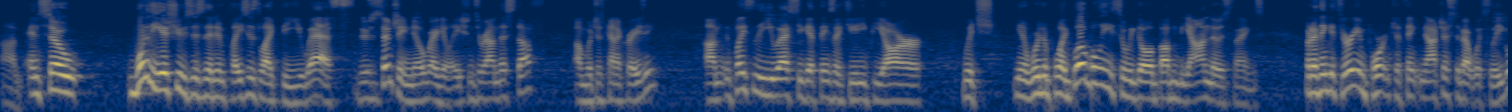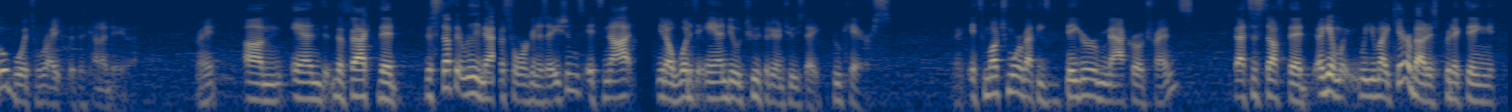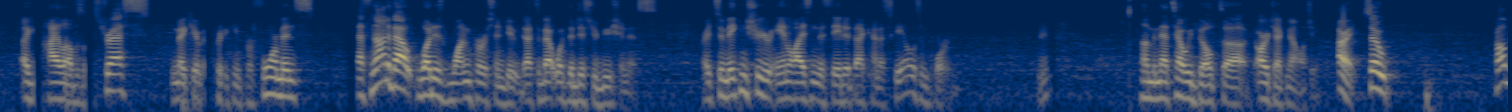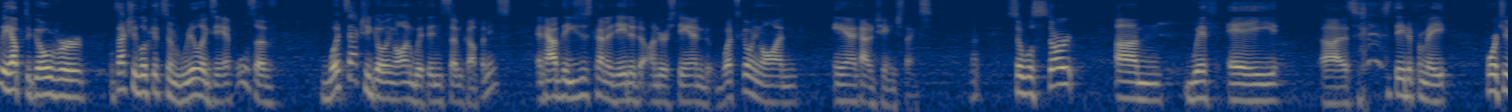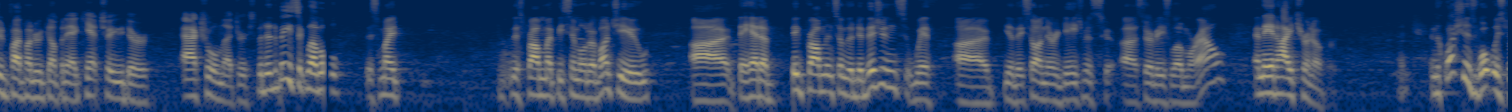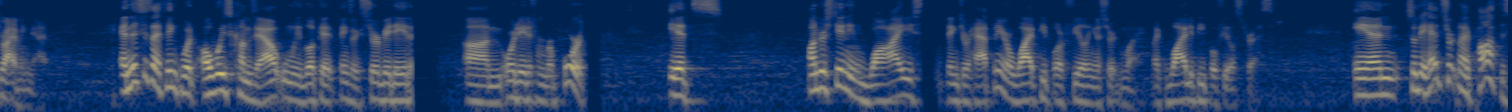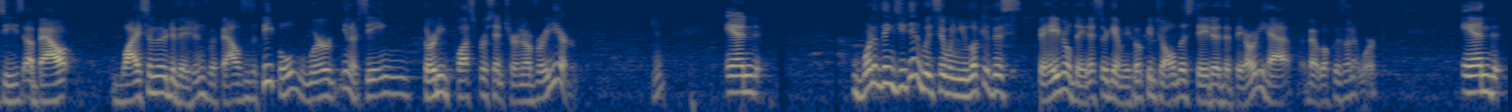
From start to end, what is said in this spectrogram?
Um, and so, one of the issues is that in places like the US, there's essentially no regulations around this stuff, um, which is kind of crazy. Um, in places in the US, you get things like GDPR, which you know, we're deployed globally, so we go above and beyond those things. But I think it's very important to think not just about what's legal, but what's right with this kind of data. Right? Um, and the fact that the stuff that really matters for organizations, it's not, you know, what does Ann do at 2.30 on Tuesday? Who cares? Right? It's much more about these bigger macro trends. That's the stuff that, again, what, what you might care about is predicting high levels of stress. You might care about predicting performance. That's not about what does one person do. That's about what the distribution is. Right? So making sure you're analyzing this data at that kind of scale is important. Right? Um, and that's how we built uh, our technology. All right, so probably help to go over, let's actually look at some real examples of what's actually going on within some companies and how they use this kind of data to understand what's going on and how to change things. So we'll start um, with a uh, data from a Fortune 500 company. I can't show you their actual metrics, but at a basic level, this might this problem might be similar to a bunch of you. Uh, they had a big problem in some of their divisions with, uh, you know, they saw in their engagement uh, surveys low morale, and they had high turnover. And the question is, what was driving that? And this is, I think, what always comes out when we look at things like survey data um, or data from reports. It's understanding why things are happening or why people are feeling a certain way. Like, why do people feel stressed? And so they had certain hypotheses about why some of their divisions with thousands of people were, you know, seeing 30 plus percent turnover a year. And one of the things you did was so when you look at this behavioral data, so again, we hook into all this data that they already have about what goes on at work. And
